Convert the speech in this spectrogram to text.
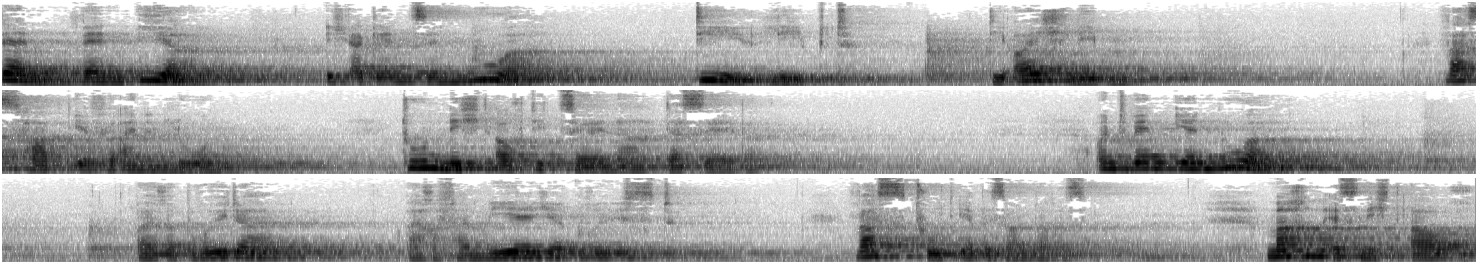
Denn wenn ihr, ich ergänze nur, die liebt, die euch lieben, was habt ihr für einen Lohn? Tun nicht auch die Zöllner dasselbe? Und wenn ihr nur eure Brüder, eure Familie grüßt, was tut ihr Besonderes? Machen es nicht auch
